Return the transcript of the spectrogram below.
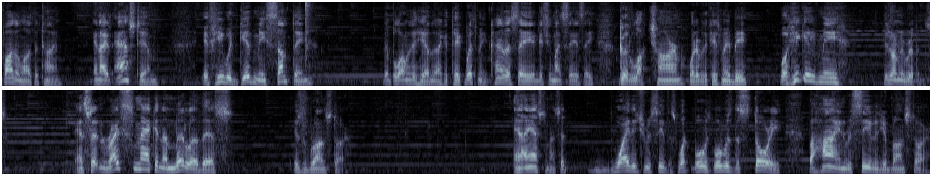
father in law at the time. And I'd asked him if he would give me something that belonged to him that I could take with me. Kind of a say, I guess you might say it's a good luck charm, whatever the case may be. Well, he gave me his army ribbons. And sitting right smack in the middle of this is the Bronze Star. And I asked him, I said, why did you receive this? What, what, was, what was the story behind receiving your Bronze Star?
